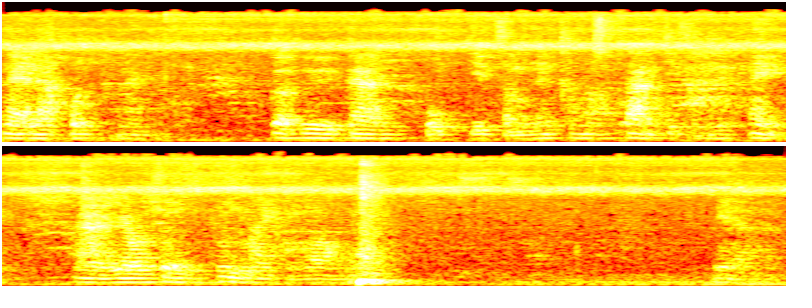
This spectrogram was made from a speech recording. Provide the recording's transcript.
ในอนาคตนะก็คือการปลูกจิตสำนึกของเราสร้างจิตสำนึกให้เยาวชนรุ่นใหม่ของเรานะเนี่ยนะครับ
